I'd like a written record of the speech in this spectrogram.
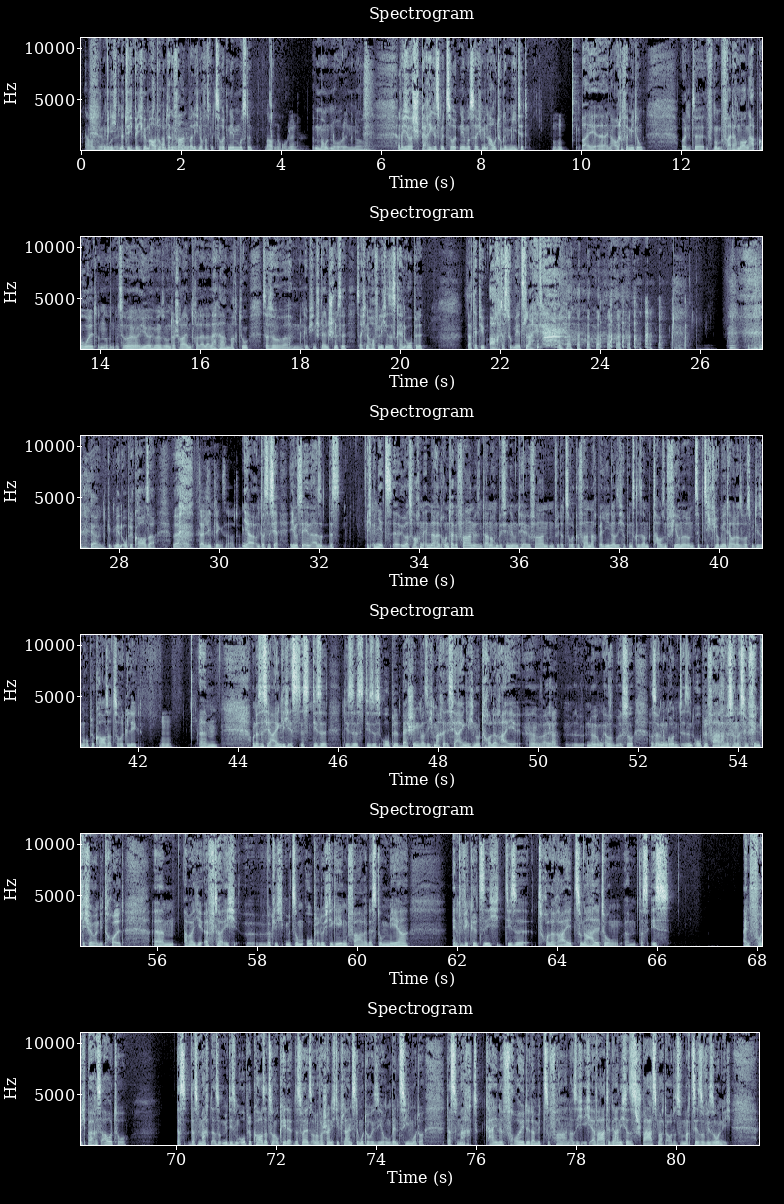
Downhill. Dann bin ich, natürlich bin ich mit dem Auto runtergefahren, weil ich noch was mit zurücknehmen musste. Mountain rodeln. Mountainrodeln, genau. weil ich so was Sperriges mit zurücknehmen musste, habe ich mir ein Auto gemietet. Mhm. bei äh, einer Autovermietung und äh, Freitagmorgen abgeholt und, und so, ja, hier, hier so unterschreiben, tralalala, mach du. Sag so, dann gebe ich einen schnellen Schlüssel. Sag ich, na hoffentlich ist es kein Opel. Sagt der Typ, ach, das tut mir jetzt leid. ja, und gibt mir einen Opel Corsa. Dein Lieblingsauto. Ja, und das ist ja, ich muss ja, eben- also das, ich bin jetzt äh, übers Wochenende halt runtergefahren, wir sind da noch ein bisschen hin und her gefahren und wieder zurückgefahren nach Berlin. Also ich habe insgesamt 1470 Kilometer oder sowas mit diesem Opel Corsa zurückgelegt. Mhm. Ähm, und das ist ja eigentlich, ist, ist diese, dieses, dieses Opel-Bashing, was ich mache, ist ja eigentlich nur Trollerei. Ja? Weil, klar. äh, ne, also so, aus irgendeinem Grund sind Opel-Fahrer besonders empfindlich, wenn man die trollt. Ähm, aber je öfter ich äh, wirklich mit so einem Opel durch die Gegend fahre, desto mehr entwickelt sich diese Trollerei zu einer Haltung. Ähm, das ist ein furchtbares Auto. Das, das macht also mit diesem Opel Corsa, okay, das war jetzt auch noch wahrscheinlich die kleinste Motorisierung, Benzinmotor. Das macht keine Freude, damit zu fahren. Also ich, ich erwarte gar nicht, dass es Spaß macht, Auto zu macht's ja sowieso nicht.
